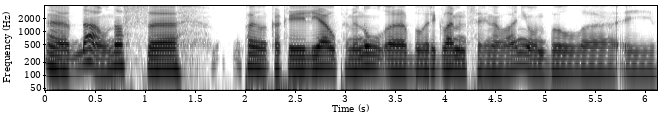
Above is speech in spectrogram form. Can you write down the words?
Э, да, у нас, э, как и Илья упомянул, э, был регламент соревнований. Он был и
